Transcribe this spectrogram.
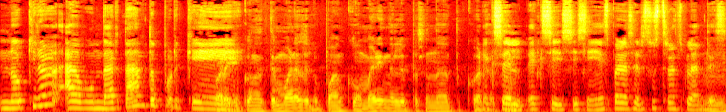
No quiero abundar tanto porque... Para que cuando te mueras se lo puedan comer y no le pase nada a tu corazón. Excel, ex- sí, sí, sí, es para hacer sus trasplantes.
